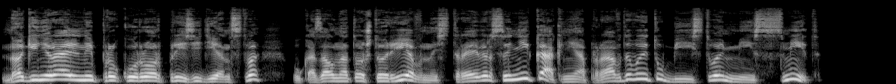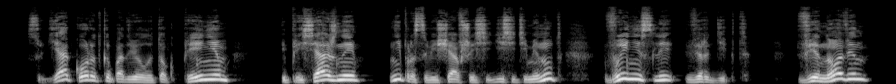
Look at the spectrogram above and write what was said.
Но генеральный прокурор президентства указал на то, что ревность Треверса никак не оправдывает убийство мисс Смит. Судья коротко подвел итог прениям, и присяжные, не просовещавшиеся десяти минут, вынесли вердикт. Виновен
